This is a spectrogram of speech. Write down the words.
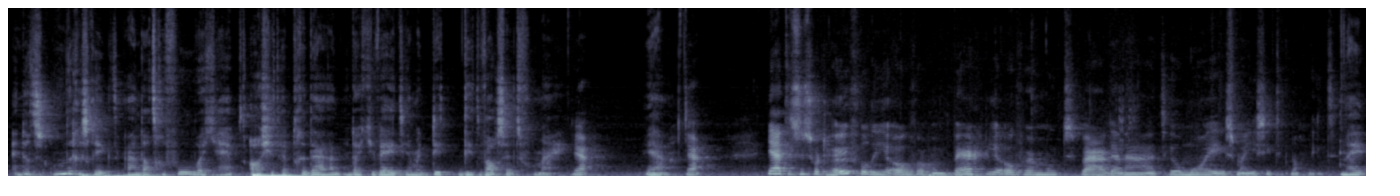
En dat is ondergeschikt aan dat gevoel wat je hebt als je het hebt gedaan. En dat je weet, ja, maar dit, dit was het voor mij. Ja. Ja, ja, het is een soort heuvel die je over, of een berg die je over moet, waar daarna het heel mooi is, maar je ziet het nog niet. nee.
